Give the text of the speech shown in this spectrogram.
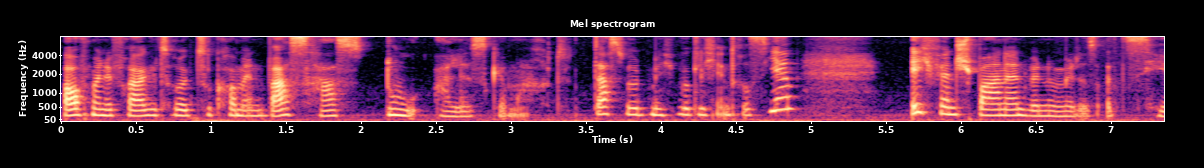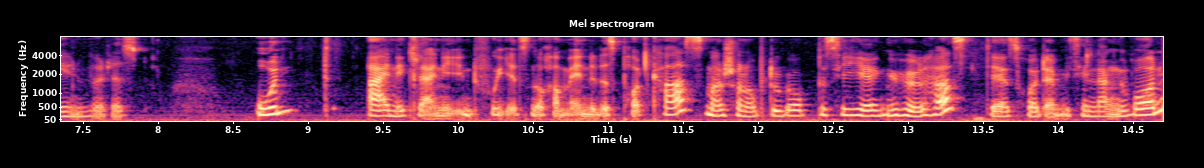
auf meine Frage zurückzukommen, was hast du alles gemacht? Das würde mich wirklich interessieren. Ich fände es spannend, wenn du mir das erzählen würdest. Und eine kleine Info jetzt noch am Ende des Podcasts. Mal schauen, ob du überhaupt bis hierhin gehört hast. Der ist heute ein bisschen lang geworden.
